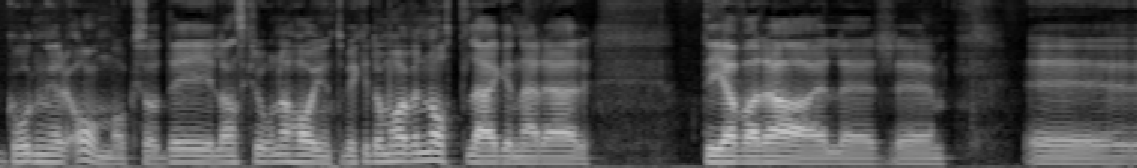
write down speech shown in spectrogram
gånger om också. Det är, Landskrona har ju inte mycket, de har väl något läge när det är Diawara eller eh, eh,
